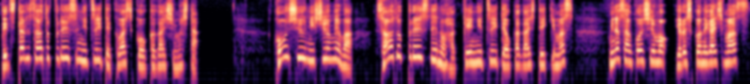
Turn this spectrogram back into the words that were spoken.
デジタルサードプレイスについて詳しくお伺いしました。今週2週目はサードプレイスでの発見についてお伺いしていきます。皆さん今週もよろしくお願いします。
